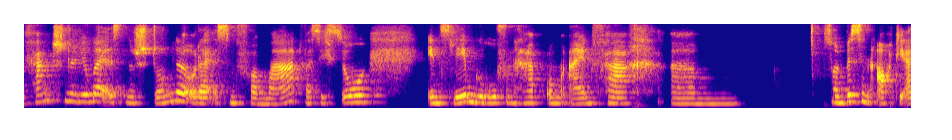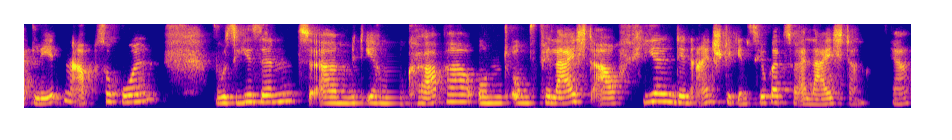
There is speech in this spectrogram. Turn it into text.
Functional Yoga ist eine Stunde oder ist ein Format, was ich so ins Leben gerufen habe, um einfach ähm, so ein bisschen auch die Athleten abzuholen, wo sie sind äh, mit ihrem Körper und um vielleicht auch vielen den Einstieg ins Yoga zu erleichtern. Ja,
